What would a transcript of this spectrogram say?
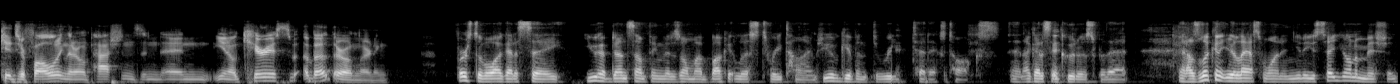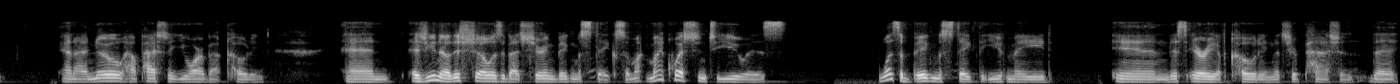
kids are following their own passions and, and you know curious about their own learning. First of all, I got to say you have done something that is on my bucket list three times. You have given three TEDx talks, and I got to say kudos for that. And I was looking at your last one, and you know you said you're on a mission, and I know how passionate you are about coding. And as you know, this show is about sharing big mistakes. So my, my question to you is what's a big mistake that you've made in this area of coding that's your passion that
